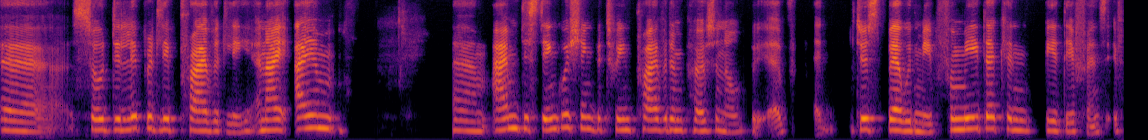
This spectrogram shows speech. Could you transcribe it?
uh, so deliberately privately, and I I am um, I'm distinguishing between private and personal. Uh, just bear with me. For me, there can be a difference. If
